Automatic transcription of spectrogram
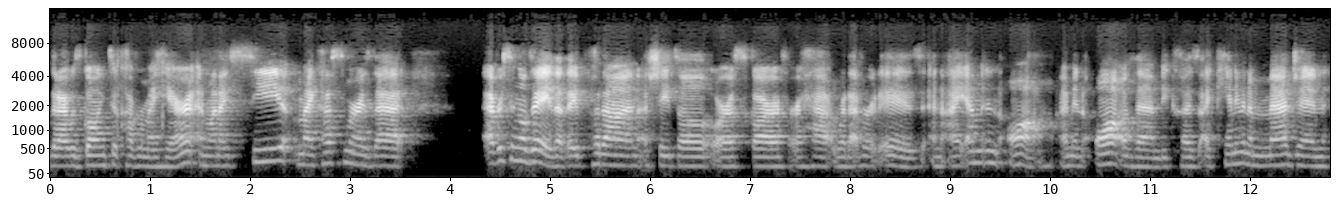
that I was going to cover my hair. And when I see my customers that every single day that they put on a sheitel or a scarf or a hat, whatever it is, and I am in awe. I'm in awe of them because I can't even imagine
